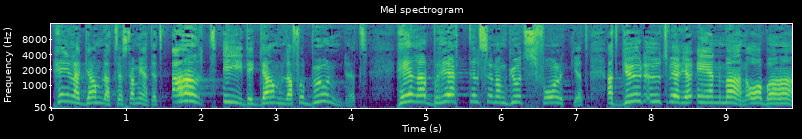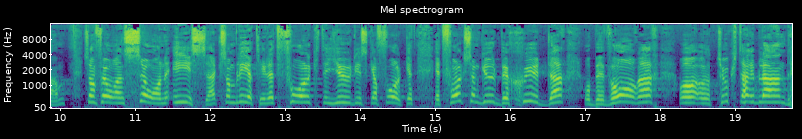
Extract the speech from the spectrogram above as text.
hela gamla testamentet, allt i det gamla förbundet Hela berättelsen om Guds folket, att Gud utväljer en man, Abraham, som får en son, Isak, som blir till ett folk, det judiska folket. Ett folk som Gud beskyddar och bevarar och, och tuktar ibland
